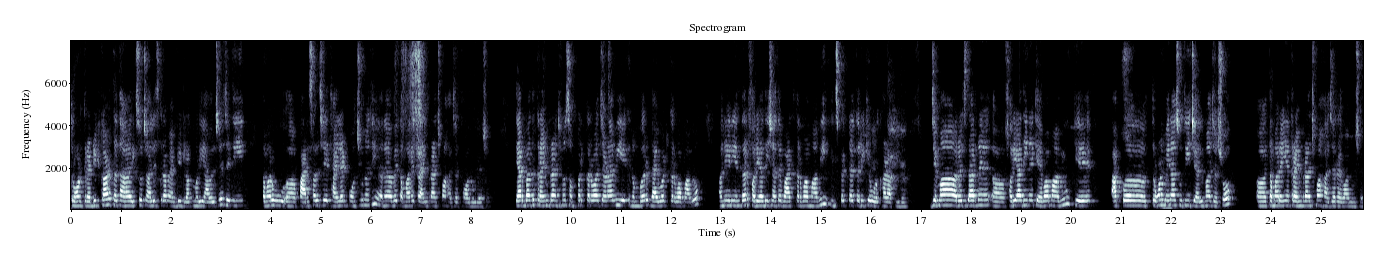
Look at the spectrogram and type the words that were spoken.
ત્રણ ક્રેડિટ કાર્ડ તથા એકસો ચાલીસ ગ્રામ એમડી ડ્રગ મળી આવેલ છે. જેથી તમારું પાર્સલ છે થાઇલેન્ડ પહોંચ્યું નથી અને હવે તમારે ક્રાઇમ બ્રાન્ચમાં હાજર થવાનું રહેશે. ત્યારબાદ ક્રાઇમ બ્રાન્ચનો સંપર્ક કરવા જણાવી, એક નંબર ડાયવર્ટ કરવામાં આવ્યો અને એની અંદર ફરિયાદી સાથે વાત કરવામાં આવી, ઇન્સ્પેક્ટર તરીકે ઓળખાણ આપીને. જેમાં અરજદારને ફરિયાદીને કહેવામાં આવ્યું કે આપ ત્રણ મહિના સુધી જેલમાં જશો તમારે અહીંયા ક્રાઇમ બ્રાન્ચમાં હાજર રહેવાનું છે.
